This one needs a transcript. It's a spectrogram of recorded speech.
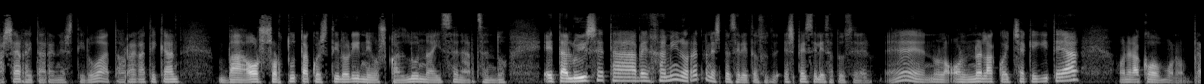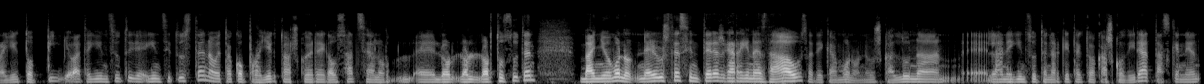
baserritarren estiloa, eta horregatikan, ba, hor sortutako estilo hori neuskalduna izen hartzen du. Eta Luis eta Benjamin horretan espezializatu, espezializatu ziren. Eh? Nola, onelako etxak egitea, onelako, bueno, proiektu pilo bat egin, zut, egin zituzten, hauetako proiektu asko ere gauzatzea lor, eh, lor, lor, lortu zuten, baina, bueno, nire ustez interesgarriena ez da hau, zatik, bueno, neuskaldunan eh, lan egin zuten arkitektuak asko dira, eta azkenean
